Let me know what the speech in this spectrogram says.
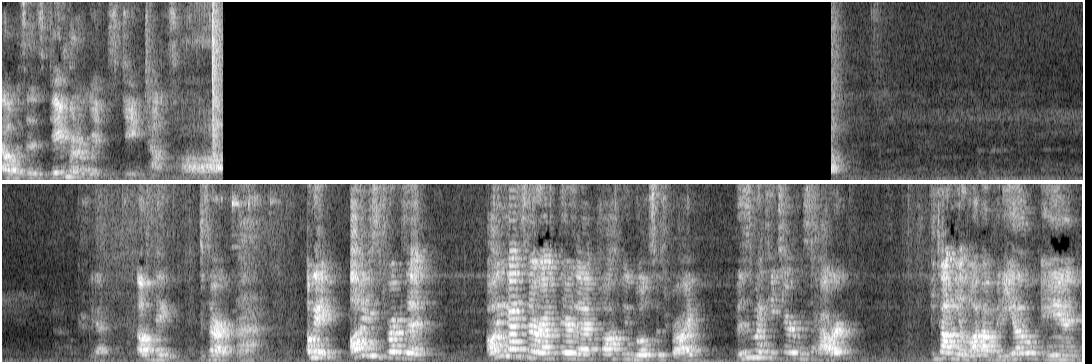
Oh, it says game winner wins, game talent. Uh, Yeah. Oh, hey, it's hard. Okay, all you subscribers that. All you guys that are out there that possibly will subscribe, this is my teacher, Mr. Howard. He taught me a lot about video, and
